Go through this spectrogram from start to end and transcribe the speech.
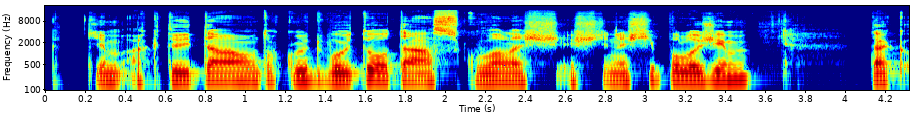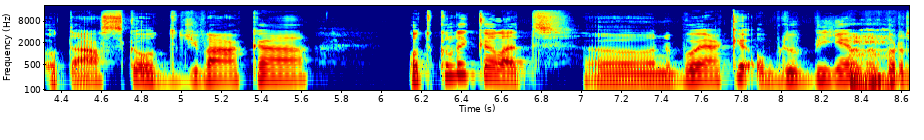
K těm aktivitám mám takovou dvojitou otázku, ale ještě než ji položím, tak otázka od diváka, od kolika let eh, nebo jaké období je mm-hmm. pro,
